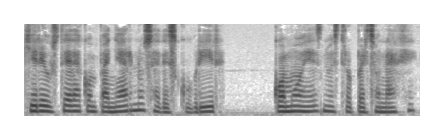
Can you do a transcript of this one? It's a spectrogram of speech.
¿Quiere usted acompañarnos a descubrir cómo es nuestro personaje?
